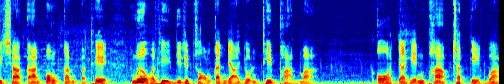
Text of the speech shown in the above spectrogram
วิชาการป้องกันประเทศ เมื่อวันที่ 22 กันยายนที่ผ่านมา ก็จะเห็นภาพชัดเจนว่า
